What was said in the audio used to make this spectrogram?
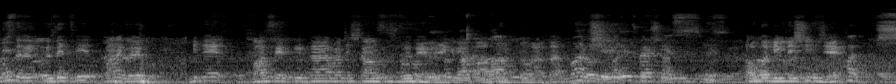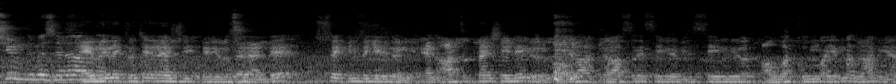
Bu senenin özeti bana göre bu. Bir de bahsettiğim Fenerbahçe şanssızlığı devreye giriyor bazı noktalarda. Var oğlum çok. O da birleşince Bak şimdi mesela evrene kötü enerji veriyoruz herhalde. Sürekli bize geri dönüyor. Yani artık ben şey demiyorum. Allah Galatasaray'ı seviyor, bizi sevmiyor. Allah kulunu ayırmaz abi ya.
